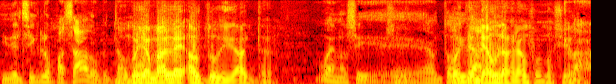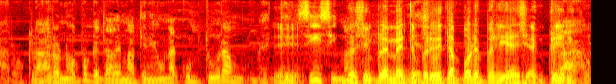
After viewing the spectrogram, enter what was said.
y del siglo pasado. Que Vamos a llamarle autodidacta. Bueno, sí, eh, tenía una gran formación. Claro, claro, no, porque además tenía una cultura extensísima. No es simplemente periodista por experiencia empírico,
